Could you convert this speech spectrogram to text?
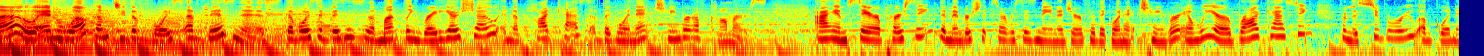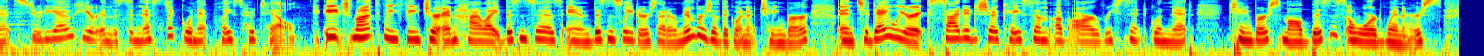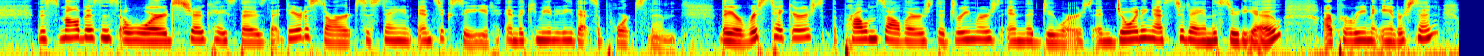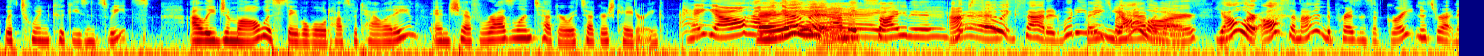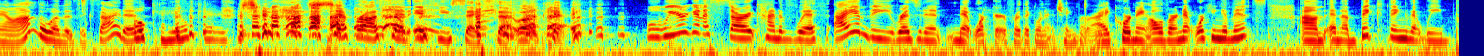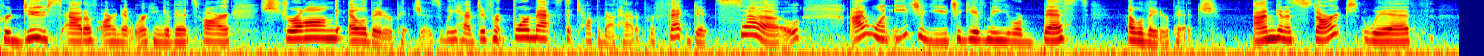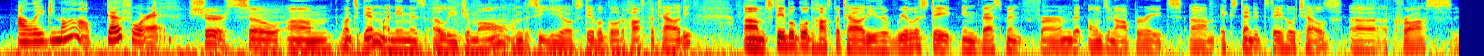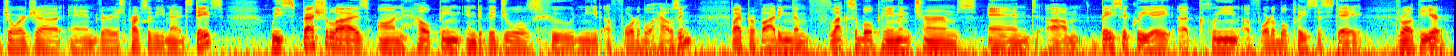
Hello, and welcome to The Voice of Business. The Voice of Business is a monthly radio show and the podcast of the Gwinnett Chamber of Commerce. I am Sarah Persing, the Membership Services Manager for the Gwinnett Chamber, and we are broadcasting from the Subaru of Gwinnett studio here in the Sonesta Gwinnett Place Hotel. Each month, we feature and highlight businesses and business leaders that are members of the Gwinnett Chamber, and today we are excited to showcase some of our recent Gwinnett Chamber Small Business Award winners. The Small Business Awards showcase those that dare to start, sustain, and succeed in the community that supports them. They are risk takers, the problem solvers, the dreamers, and the doers. And joining us today in the studio are Pierina Anderson with Twin Kookies and Sweets, Ali Jamal with Stablegold Hospitality, and Chef Rosalind Tucker with Tucker's Catering. Hey, y'all, how's hey, it going? I'm excited. I'm yes. so excited. What do you Thanks mean y'all are? us. Y'all are awesome. I'm in the presence of greatness right now. I'm the one that's excited. Okay, okay. Chef Roz said, if you say so. Okay. Well, we are going to start kind of with I am the resident networker for the Gwinnett Chamber. I coordinate all of our networking events. Um, and a big thing that we produce out of our networking events are strong elevator pitches. We have different formats that talk about how to perfect it. So I want each of you to give me your best elevator pitch. I'm going to start with Ali Jamal. Go for it. Sure. So, um, once again, my name is Ali Jamal. I'm the CEO of Stablegold Hospitality. Um, Stablegold Hospitality is a real estate investment firm that owns and operates um, extended stay hotels uh, across Georgia and various parts of the United States. We specialize on helping individuals who need affordable housing by providing them flexible payment terms and um, basically a, a clean, affordable place to stay throughout the year.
